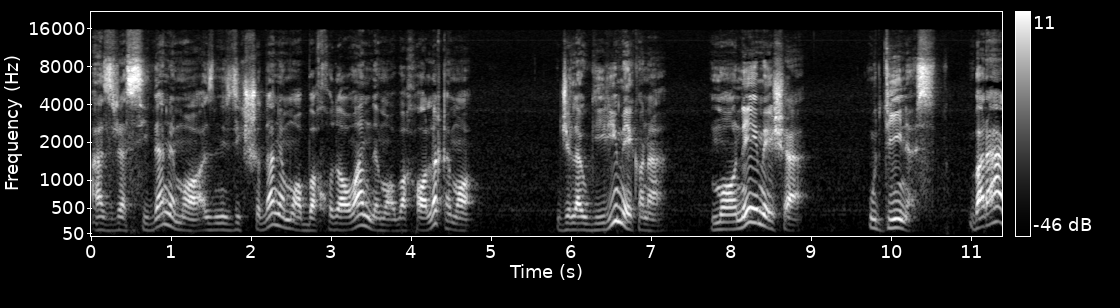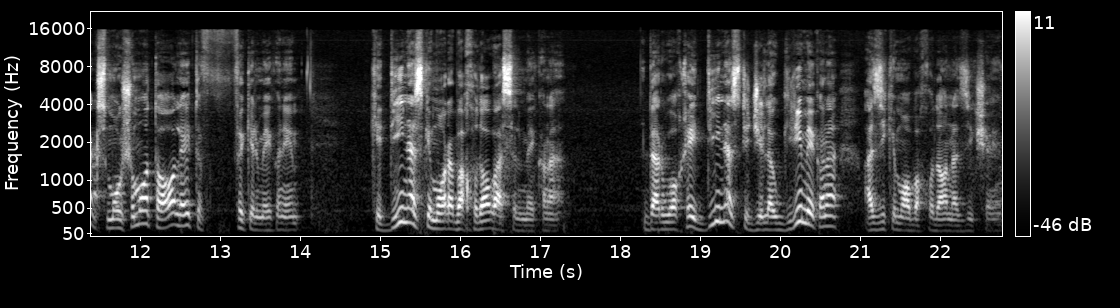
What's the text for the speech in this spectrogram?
از رسیدن ما از نزدیک شدن ما به خداوند ما به خالق ما جلوگیری می‌کنه مانع میشه او دین است. برعکس ما شما تا حال فکر می‌کنیم که دین است که ما را به خدا وصل می‌کنه. در واقع دین است که جلوگیری می‌کنه از اینکه ما به خدا نزدیک شویم.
